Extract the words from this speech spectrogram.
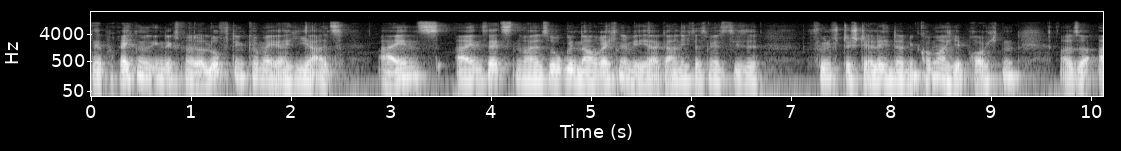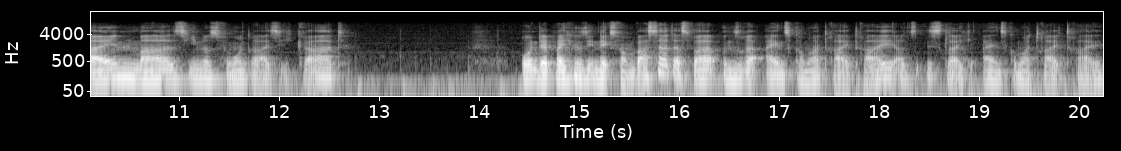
der Berechnungsindex von der Luft, den können wir ja hier als 1 einsetzen, weil so genau rechnen wir ja gar nicht, dass wir jetzt diese fünfte Stelle hinter dem Komma hier bräuchten. Also 1 mal Sinus 35 Grad. Und der Berechnungsindex vom Wasser, das war unsere 1,33, also ist gleich 1,33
